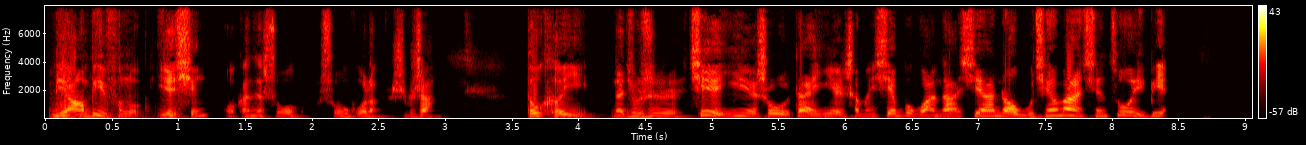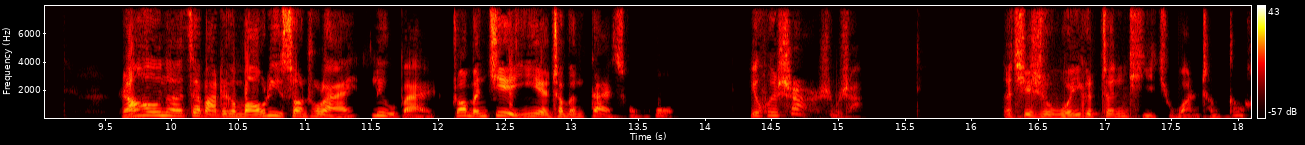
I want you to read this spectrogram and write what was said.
两笔分录也行。我刚才说说过了，是不是啊？都可以，那就是借营业收入带营业成本，先不管它，先按照五千万先做一遍，然后呢，再把这个毛利算出来，六百专门借营业成本带存货，一回事儿，是不是啊？那其实我一个整体去完成更好。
